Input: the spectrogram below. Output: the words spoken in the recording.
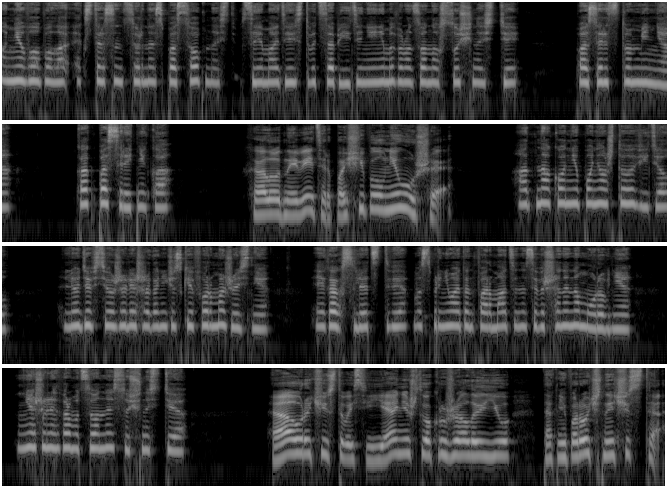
У него была экстрасенсорная способность взаимодействовать с объединением информационных сущностей посредством меня, как посредника. Холодный ветер пощипал мне уши. Однако он не понял, что увидел. Люди все же лишь органические формы жизни, и как следствие воспринимают информацию на совершенно ином уровне — нежели информационные сущности. Аура чистого сияния, что окружала ее, так непорочна и чиста,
